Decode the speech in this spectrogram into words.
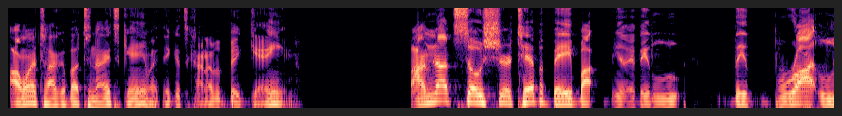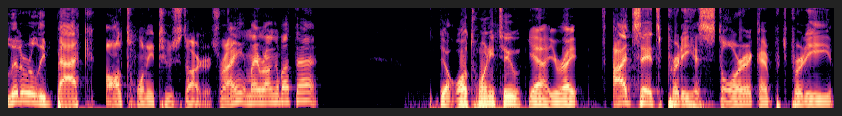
I want to talk about tonight's game. I think it's kind of a big game. I'm not so sure Tampa Bay bought, you know, they they brought literally back all 22 starters, right? Am I wrong about that? Yeah, all twenty two. Yeah, you're right. I'd say it's pretty historic. It's pretty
